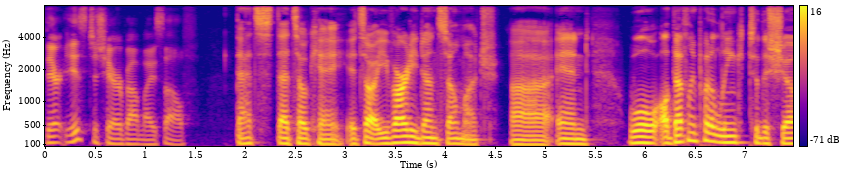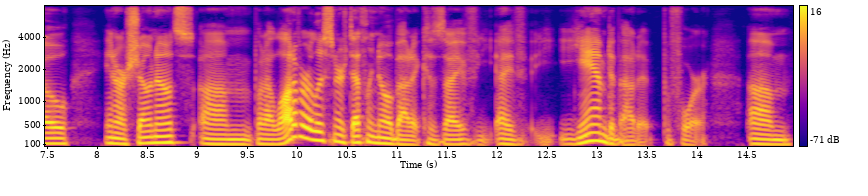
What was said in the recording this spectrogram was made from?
there is to share about myself. That's that's okay. It's uh, you've already done so much. Uh, and we'll I'll definitely put a link to the show in our show notes. Um, but a lot of our listeners definitely know about it because I've I've yammed about it before. Um,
